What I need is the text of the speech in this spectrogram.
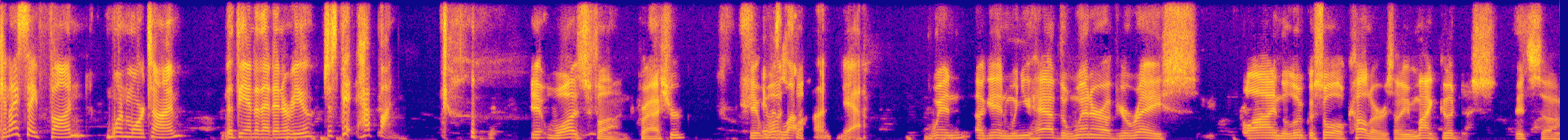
Can I say fun one more time at the end of that interview? Just have fun. it was fun, Crasher. It, it was, was, a lot fun. of fun. Yeah. When again, when you have the winner of your race flying the Lucas Oil colors, I mean, my goodness, it's uh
